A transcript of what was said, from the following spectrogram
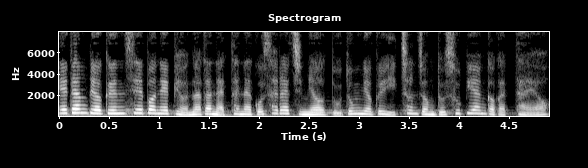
해당 벽은 세 번의 변화가 나타나고 사라지며 노동력을 2천 정도 소비한 것 같아요.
